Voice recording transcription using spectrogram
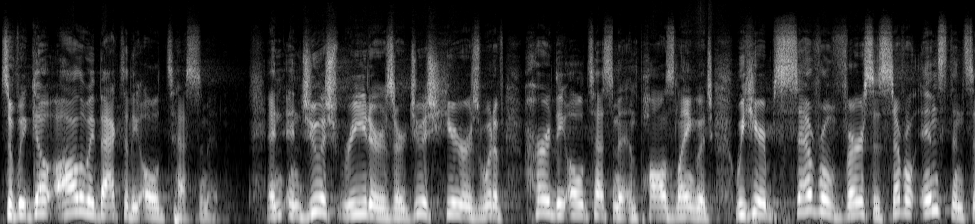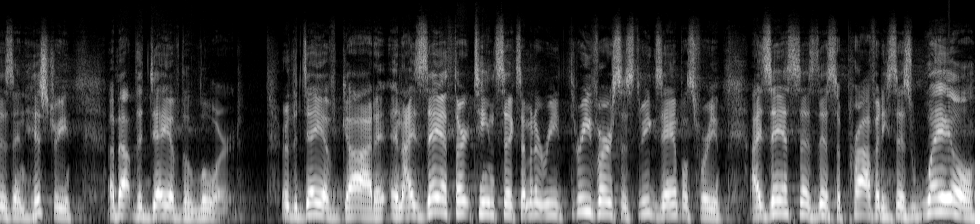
So if we go all the way back to the Old Testament, and, and Jewish readers or Jewish hearers would have heard the Old Testament in Paul's language. We hear several verses, several instances in history about the day of the Lord or the day of God. In Isaiah 13, 6, I'm going to read three verses, three examples for you. Isaiah says this, a prophet, he says, Wail,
